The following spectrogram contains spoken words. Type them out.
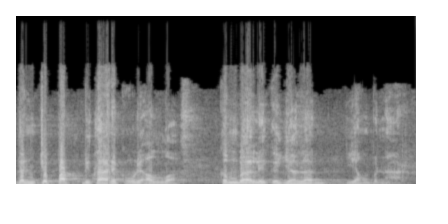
dan cepat ditarik oleh Allah kembali ke jalan yang benar.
